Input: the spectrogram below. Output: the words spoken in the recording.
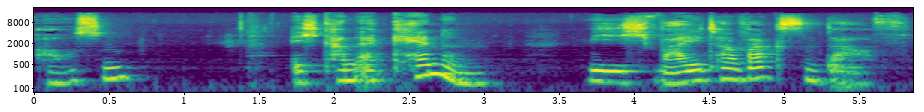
Außen, ich kann erkennen, wie ich weiter wachsen darf.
